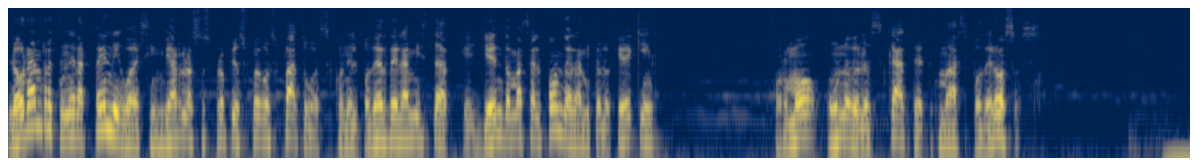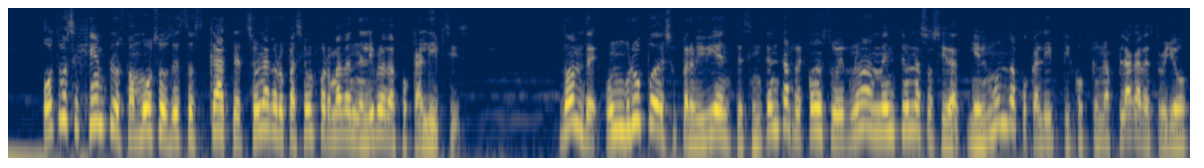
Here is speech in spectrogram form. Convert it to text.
logran retener a Pennywise y enviarlo a sus propios fuegos fatuos con el poder de la amistad que, yendo más al fondo de la mitología de King, formó uno de los Catet más poderosos. Otros ejemplos famosos de estos Catet son la agrupación formada en el libro de Apocalipsis, donde un grupo de supervivientes intentan reconstruir nuevamente una sociedad y el mundo apocalíptico que una plaga destruyó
